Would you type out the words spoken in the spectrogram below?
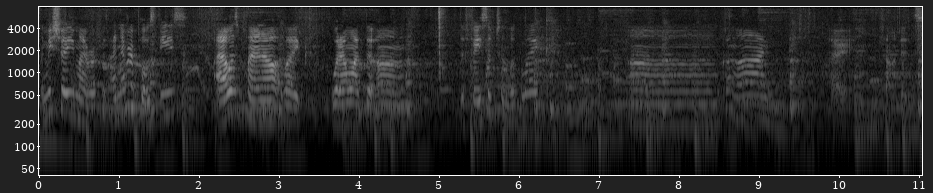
let me show you my reference. I never post these. I always plan out like what I want the um, the face up to look like. Um, come on. Alright, found it.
